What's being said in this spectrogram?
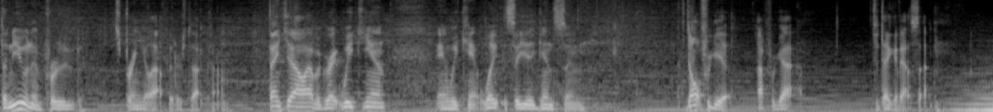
the new and improved SpringHillOutfitters.com. Thank y'all. Have a great weekend, and we can't wait to see you again soon. Don't forget, I forgot to take it outside.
